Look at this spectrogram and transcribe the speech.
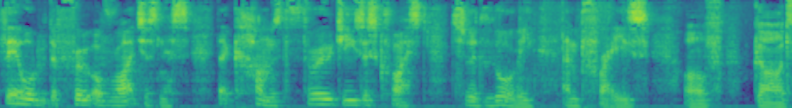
filled with the fruit of righteousness that comes through Jesus Christ to the glory and praise of God.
